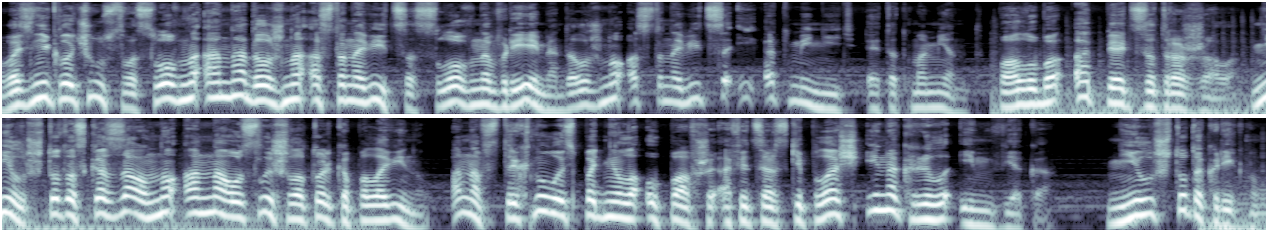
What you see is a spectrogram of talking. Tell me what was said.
Возникло чувство, словно она должна остановиться, словно время должно остановиться и отменить этот момент. Палуба опять задрожала. Нил что-то сказал, но она услышала только половину. Она встряхнулась, подняла упавший офицерский плащ и накрыла им века. Нил что-то крикнул.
